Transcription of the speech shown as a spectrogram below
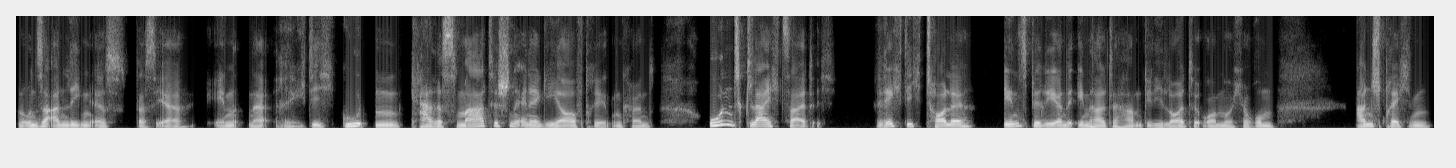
Und unser Anliegen ist, dass ihr in einer richtig guten, charismatischen Energie auftreten könnt und gleichzeitig richtig tolle, inspirierende Inhalte haben, die die Leute um euch herum ansprechen,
